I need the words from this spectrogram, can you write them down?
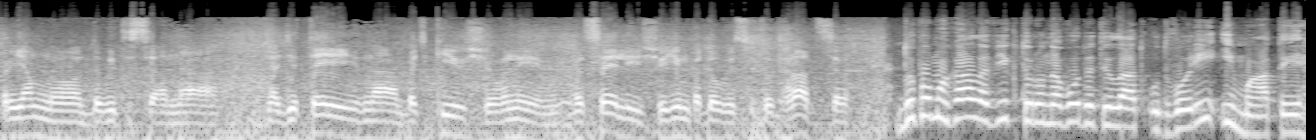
приємно дивитися на, на дітей, на батьків, що вони веселі, що їм подобається тут гратися. Допомагала Віктору наводити лад у дворі і мати.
